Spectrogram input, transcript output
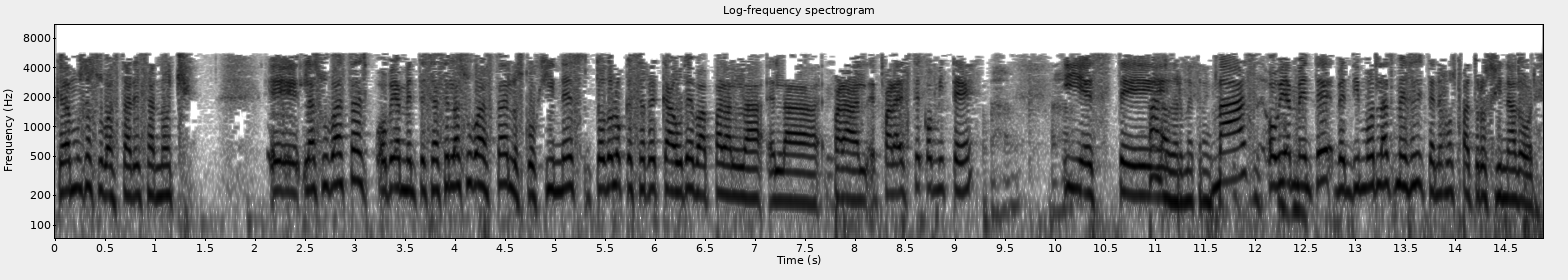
que vamos a subastar esa noche. Eh, la subasta, es- obviamente se hace la subasta de los cojines, todo lo que se recaude va para la, la- para, para este comité. Y este Para dormir tranquilo. más obviamente vendimos las mesas y tenemos patrocinadores.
